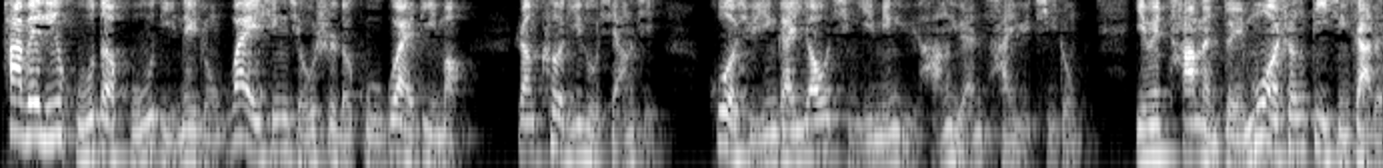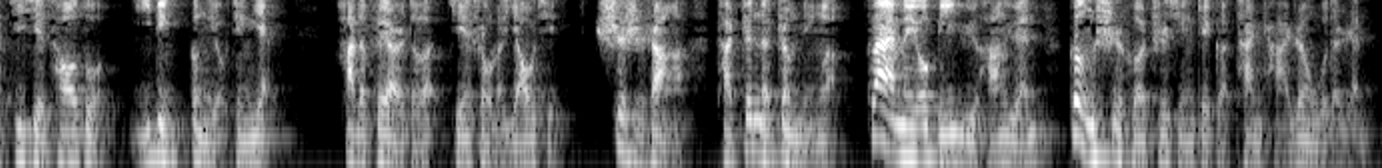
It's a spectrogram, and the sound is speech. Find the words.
帕维林湖的湖底那种外星球式的古怪地貌，让课题组想起，或许应该邀请一名宇航员参与其中，因为他们对陌生地形下的机械操作一定更有经验。哈德菲尔德接受了邀请。事实上啊，他真的证明了，再没有比宇航员更适合执行这个探查任务的人。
